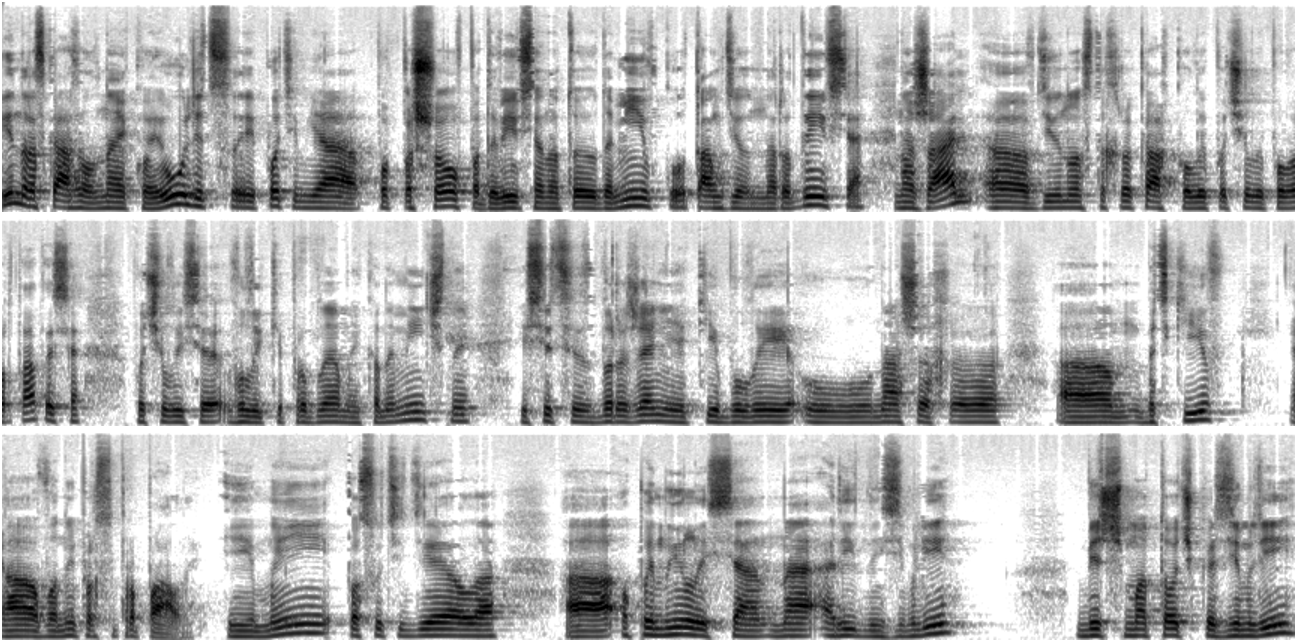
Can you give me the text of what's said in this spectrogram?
Він розказував, на якої вулиці, потім я пішов, подивився на ту домівку, там, де він народився. На жаль, е, в 90-х роках, коли почали повертатися, почалися великі проблеми економічні, і всі ці збереження, які були у наших е, е, батьків, вони просто пропали. І ми, по суті діла, опинилися на рідній землі, без шматочка землі,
